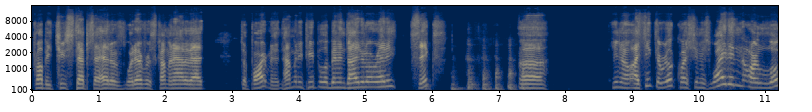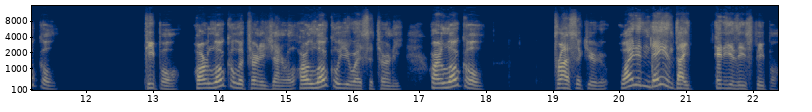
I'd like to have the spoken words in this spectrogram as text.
probably two steps ahead of whatever's coming out of that department. How many people have been indicted already? Six? Uh, you know, I think the real question is why didn't our local people, our local attorney general, our local U.S. attorney, our local prosecutor, why didn't they indict any of these people?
